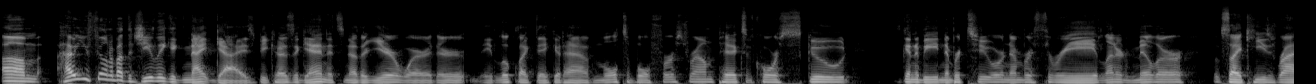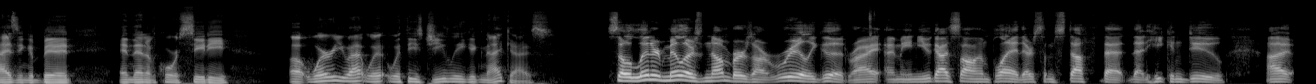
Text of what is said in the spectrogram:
Um, how are you feeling about the G League Ignite guys? Because again, it's another year where they're they look like they could have multiple first round picks. Of course, Scoot is going to be number two or number three. Leonard Miller looks like he's rising a bit, and then of course Sidy. Uh, where are you at with, with these G League Ignite guys? So Leonard Miller's numbers are really good, right? I mean, you guys saw him play. There's some stuff that that he can do. I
